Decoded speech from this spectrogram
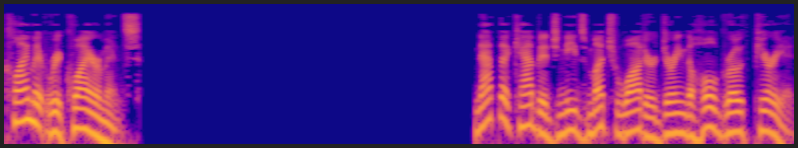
Climate requirements Napa cabbage needs much water during the whole growth period.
